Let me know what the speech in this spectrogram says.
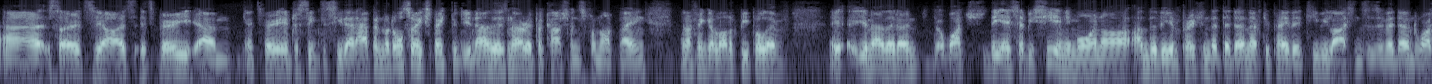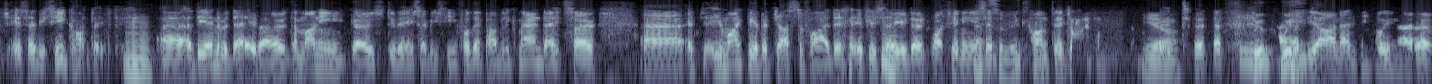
Uh, so it's yeah, it's it's very um, it's very interesting to see that happen, but also expected. You know, there's no repercussions for not paying, and I think a lot of people have, eh, you know, they don't watch the SABC anymore and are under the impression that they don't have to pay their TV licenses if they don't watch SABC content. Mm. Uh, at the end of the day, though, the money goes to the SABC for their public mandate, so uh, it, you might be a bit justified if you say mm. you don't watch any SABC content. Yeah. we, we, and yeah, and people, you know,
